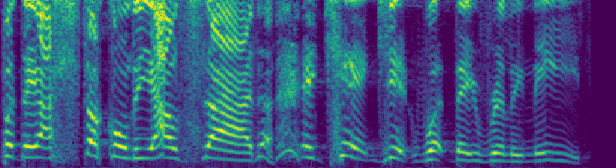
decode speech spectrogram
but they are stuck on the outside and can't get what they really need.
